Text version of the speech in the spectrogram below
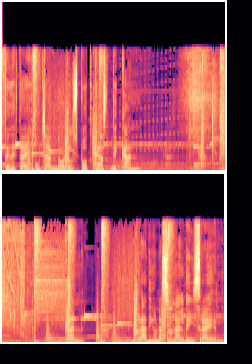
Usted está escuchando los podcasts de CAN. CAN, Radio Nacional de Israel.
